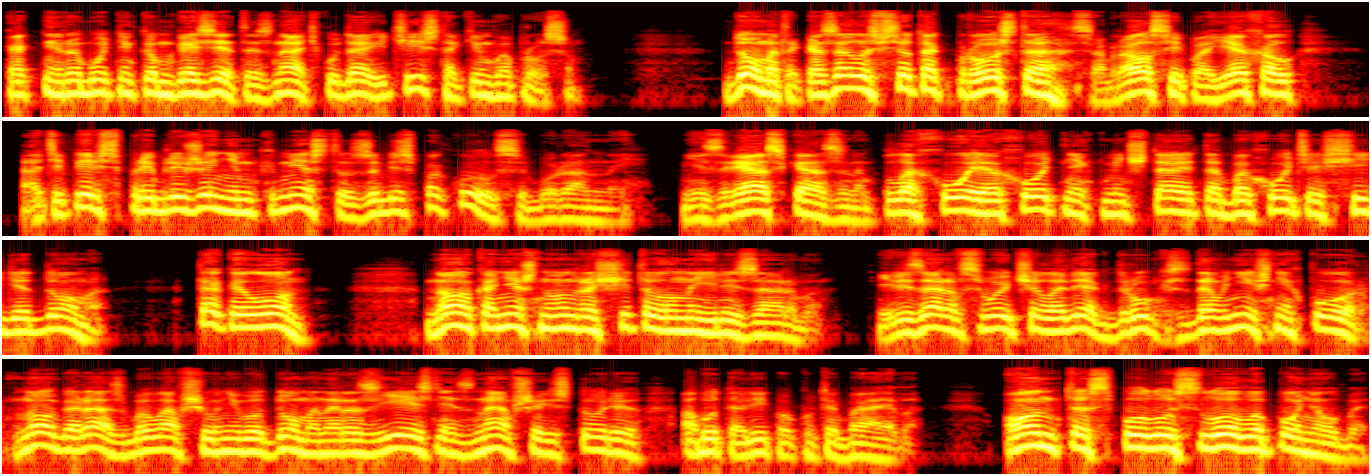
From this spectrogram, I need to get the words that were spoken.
как не работникам газеты, знать, куда идти с таким вопросом. Дома-то казалось все так просто, собрался и поехал, а теперь с приближением к месту забеспокоился Буранный. Не зря сказано, плохой охотник мечтает об охоте, сидя дома. Так и он — но, конечно, он рассчитывал на Елизарова. Елизаров свой человек, друг с давнишних пор, много раз бывавший у него дома на разъезде, знавший историю об Уталипа Кутыбаева. Он-то с полуслова понял бы.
